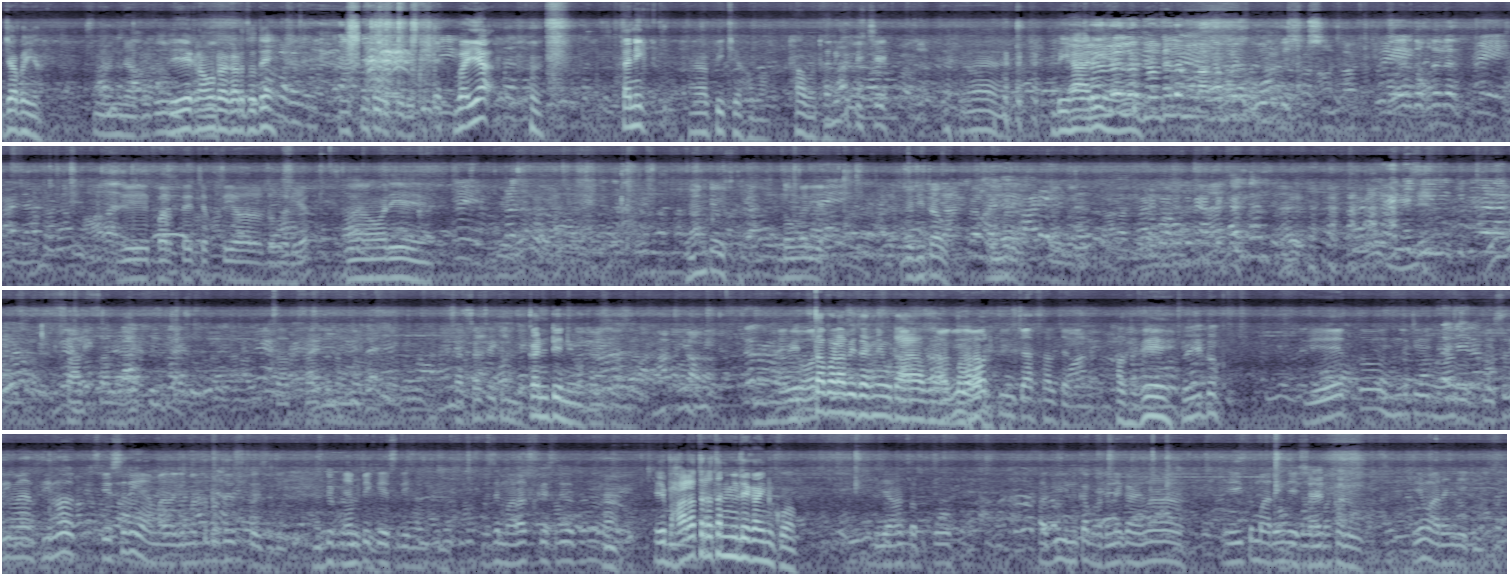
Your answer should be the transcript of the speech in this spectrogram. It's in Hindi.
जा भैया। एक राउंड रगड़ तो दे। भैया तनिक हाँ, पीछे हवा ठा बता पीछे। हाँ, बिहारी है। ये परते चपटी और डोंगरिया। हाँ, और ये। नाम क्या उसका? डोंगरिया। जो जीता हो सात साल सात साल तो नंबर सात साल से कंटिन्यू इतना बड़ा अभी तक नहीं उठाया होगा अभी और तीन चार साल चलेंगे अबे ये तो ये तो हिंद के केसरी में तीनों केसरी हैं हमारे मध्य प्रदेश केसरी एमपी केसरी है। जैसे महाराष्ट्र केसरी होता है ना। हाँ। ये भारत रत्न मिलेगा इनको अब। यहाँ सबको। अभी इनका भागने का है ना यही तो मारेंगे एक नंबर। ये मारेंगे एक नंबर।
